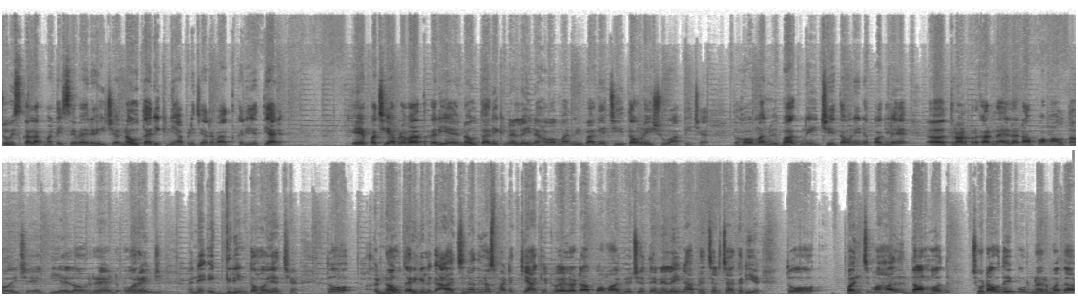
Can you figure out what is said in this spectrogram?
ચોવીસ કલાક માટે સેવાઈ રહી છે, નવ તારીખની આપણે જ્યારે વાત કરીએ ત્યારે. એ પછી આપણે વાત કરીએ નવ તારીખને લઈને હવામાન વિભાગે ચેતવણી શું આપી છે? તો હવામાન વિભાગની ચેતવણીને પગલે ત્રણ પ્રકારના એલર્ટ આપવામાં આવતા હોય છે. એક યેલો, રેડ, ઓરેન્જ અને એક ગ્રીન તો હોય જ છે. તો નવ તારીખ એટલે કે આજના દિવસ માટે ક્યાં કેટલું એલર્ટ આપવામાં આવ્યું છે તેને લઈને આપણે ચર્ચા કરીએ. તો પંચમહાલ, દાહોદ, છોટાઉદેપુર, નર્મદા,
